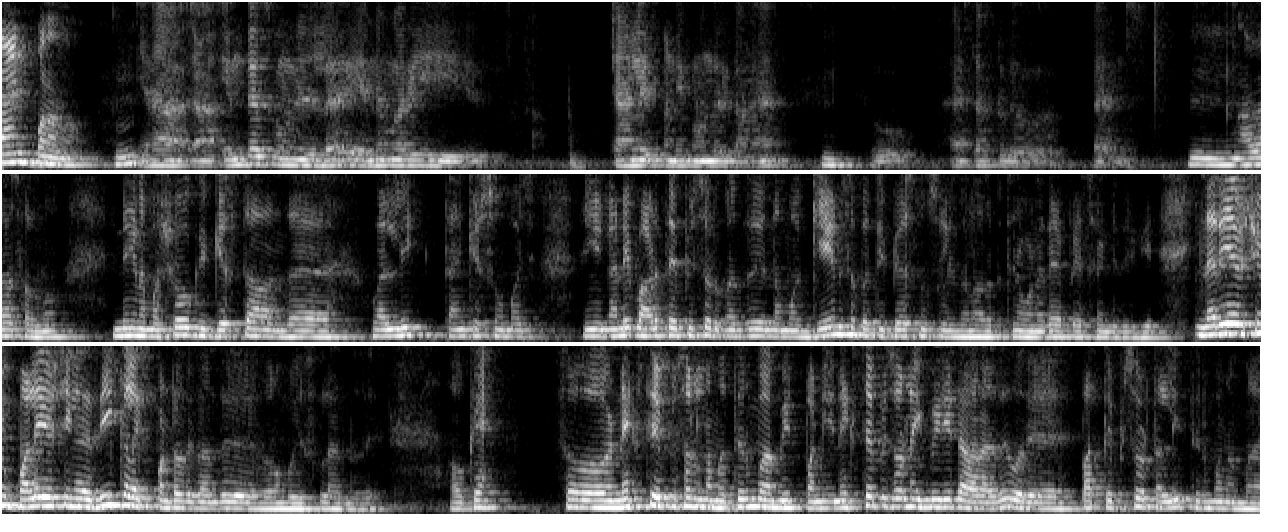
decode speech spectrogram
தேங்க் பண்ணணும். ஏன்னா எந்த சூழ்நிலையில் என்ன மாதிரி சேனலைஸ் பண்ணி கொண்டு வந்திருக்காங்க. So hats off to the parents அதான் சொல்லணும். இன்றைக்கி நம்ம ஷோக்கு கெஸ்ட்டாக வந்த வள்ளி தேங்க்யூ ஸோ மச் நீங்கள் கண்டிப்பாக அடுத்த எபிசோடுக்கு வந்து நம்ம கேம்ஸை பற்றி பேசணும்னு சொல்லியிருந்தாலும் அதை பற்றி நம்ம நிறையா பேச வேண்டியது இருக்குது நிறைய விஷயம் பழைய விஷயங்களை ரீகலெக்ட் பண்ணுறதுக்கு வந்து ரொம்ப யூஸ்ஃபுல்லாக இருந்தது. ஓகே ஸோ நெக்ஸ்ட் எபிசோட் நம்ம திரும்ப மீட் பண்ணி நெக்ஸ்ட் எபிசோடில் இமீடியட்டாக வராது. ஒரு பத்து எபிசோட் தள்ளி திரும்ப நம்ம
